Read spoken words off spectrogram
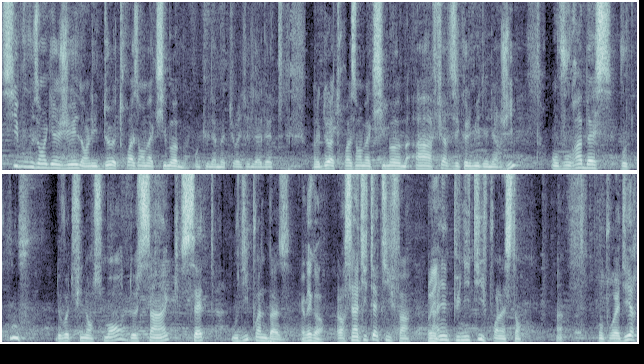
si vous vous engagez dans les deux à trois ans maximum, compte tenu de la maturité de la dette, dans les deux à trois ans maximum à faire des économies d'énergie, on vous rabaisse votre coût de votre financement de 5, 7 ou 10 points de base. Ah, D'accord. Alors c'est incitatif, hein. Oui. rien de punitif pour l'instant. Hein. On pourrait dire,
